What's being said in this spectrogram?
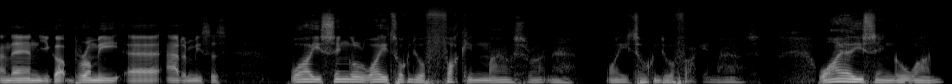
and then you got Brummy uh, Adam. He says, Why are you single? Why are you talking to a fucking mouse right now? Why are you talking to a fucking mouse? Why are you single, one?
